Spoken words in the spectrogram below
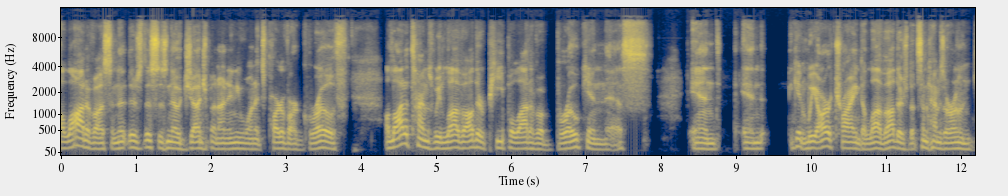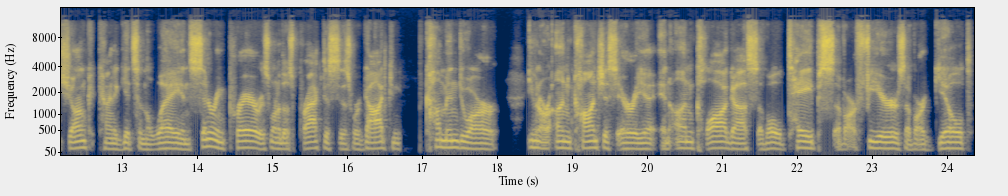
a lot of us and there's this is no judgment on anyone. It's part of our growth a lot of times we love other people out of a brokenness and and again we are trying to love others but sometimes our own junk kind of gets in the way and centering prayer is one of those practices where god can come into our even our unconscious area and unclog us of old tapes of our fears of our guilt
